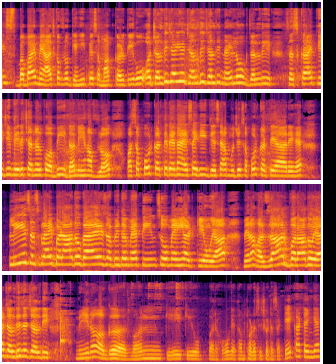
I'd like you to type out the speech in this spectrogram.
इस बाय मैं आज का व्लॉग यहीं पे समाप्त करती हूँ। और जल्दी जाइए, जल्दी जल्दी नए लोग, जल्दी सब्सक्राइब कीजिए मेरे चैनल को अभी द नेहा व्लॉग और सपोर्ट करते रहना ऐसे ही जैसे आप मुझे सपोर्ट करते आ रहे हैं। प्लीज़ सब्सक्राइब बढ़ा दो गाइज़ अभी तक मैं तीन सौ में ही अटकी हूँ, यार। मेरा हज़ार बढ़ा दो, यार, जल्दी से जल्दी। मेरा अगर वन के के ऊपर हो गया तो हम थोड़ा सा छोटा सा केक काटेंगे,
